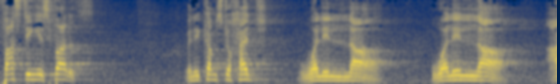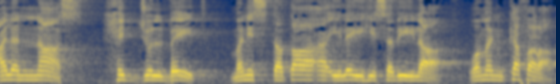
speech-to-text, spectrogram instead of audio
fasting is فرض when it comes to Hajj ولله ولله على الناس حج البيت من استطاع إليه سبيلا ومن كفر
